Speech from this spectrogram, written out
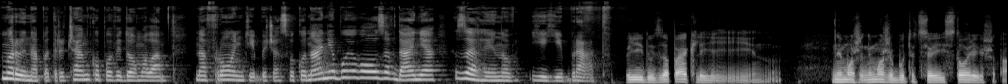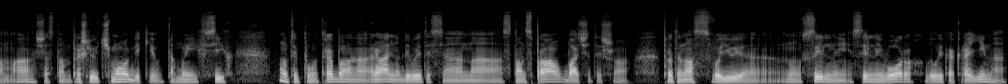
Марина Петриченко повідомила на фронті під час виконання бойового завдання загинув її брат. Бої йдуть запеклі і ну, не може, не може бути цієї історії, що там, а зараз там пришлють чмобіків, та ми їх всіх. Ну, типу, треба реально дивитися на стан справ, бачити, що проти нас воює ну, сильний, сильний ворог, велика країна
